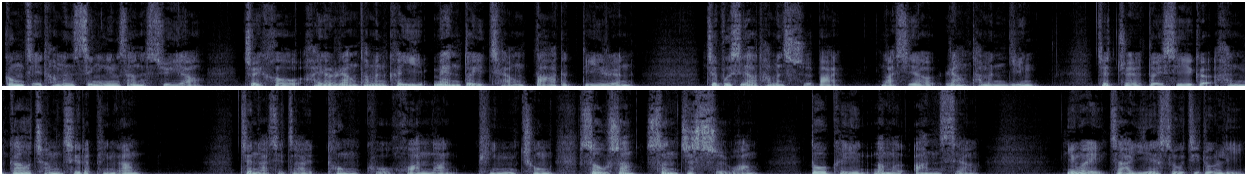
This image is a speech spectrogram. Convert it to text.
供给他们心灵上的需要。最后还要让他们可以面对强大的敌人。这不是要他们失败，那是要让他们赢。这绝对是一个很高层次的平安。这乃是在痛苦、患难、贫穷、受伤，甚至死亡，都可以那么安详。因为在耶稣基督里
